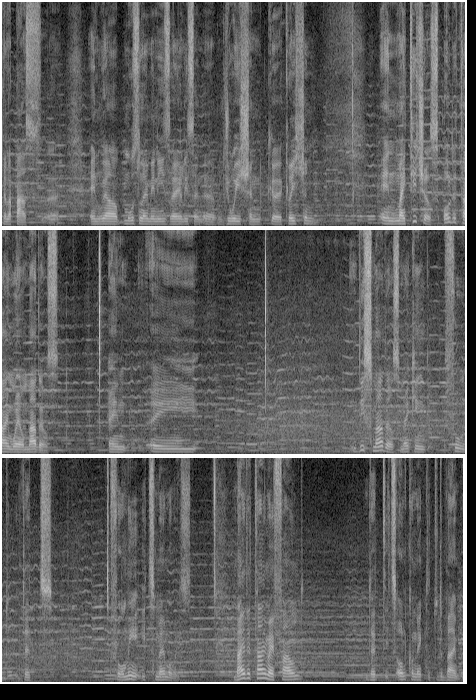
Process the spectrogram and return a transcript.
de la Paz. Uh, and we are Muslim and Israelis and uh, Jewish and Christian. And my teachers all the time were mothers. And these mothers making food that for me it's memories. By the time I found that it's all connected to the Bible.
